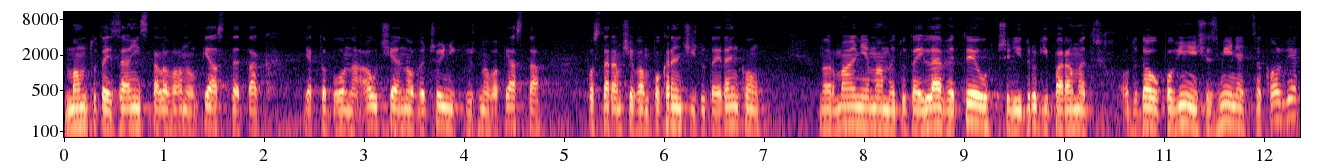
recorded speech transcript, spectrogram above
Mam tutaj zainstalowaną piastę, tak jak to było na aucie, nowy czujnik plus nowa piasta. Postaram się Wam pokręcić tutaj ręką. Normalnie mamy tutaj lewy tył, czyli drugi parametr od dołu powinien się zmieniać cokolwiek.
